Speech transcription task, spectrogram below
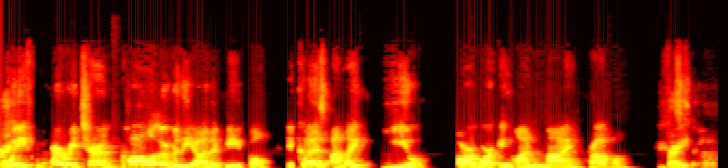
right. wait for her return call over the other people because I'm like, you are working on my problem. Right. So,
